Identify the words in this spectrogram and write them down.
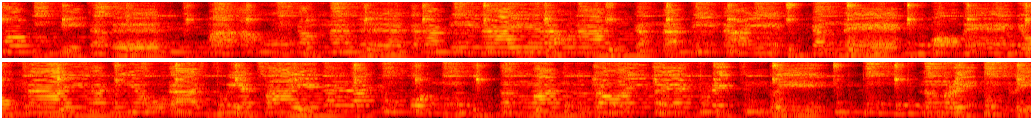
ช่องที่จะเกิด มาเอากำนันเดิดกันนาที่ไหนเรานั้นกันนาที่ไหนกันแน่พ่อแม่ยุงนายก็เที่ยวได้เวียนไปก็ละอยู่บนทั้งวันรอยแรงริบรีนั่งริบรี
